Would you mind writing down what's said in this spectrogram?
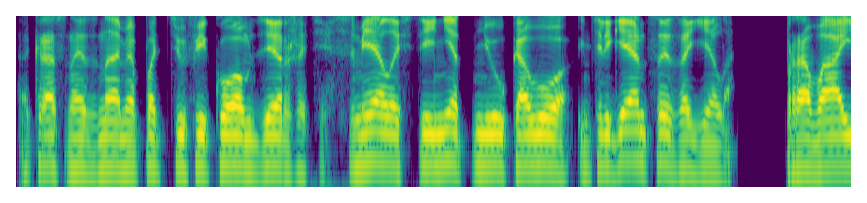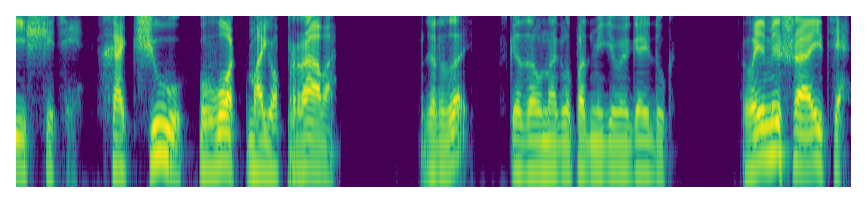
А красное знамя под тюфяком держите. Смелости нет ни у кого. Интеллигенция заела. Права ищите. Хочу. Вот мое право. Дерзай, сказал нагло подмигивая Гайдук. Вы мешаете,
